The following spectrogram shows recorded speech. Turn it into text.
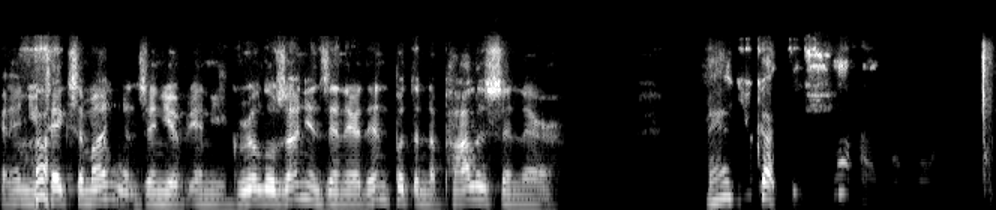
and then you huh, take some onions and you and you grill those onions in there. Then put the nopales in there. man, you got this shit angle going.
